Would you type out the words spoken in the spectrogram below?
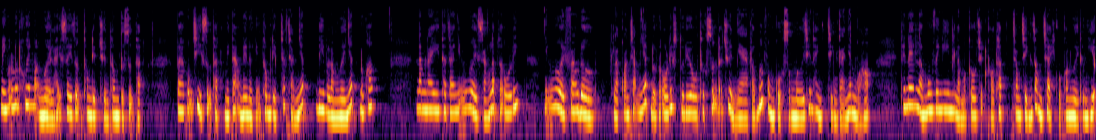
Mình vẫn luôn khuyên mọi người là hãy xây dựng thông điệp truyền thông từ sự thật và cũng chỉ sự thật mới tạo nên được những thông điệp chắc chắn nhất, đi vào lòng người nhất đúng không? Năm nay thật ra những người sáng lập ra olip những người founder là quan trọng nhất đối với olip Studio thực sự đã chuyển nhà và bước vào một cuộc sống mới trên hành trình cá nhân của họ. Thế nên là Moving In là một câu chuyện có thật trong chính dòng chảy của con người thương hiệu.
